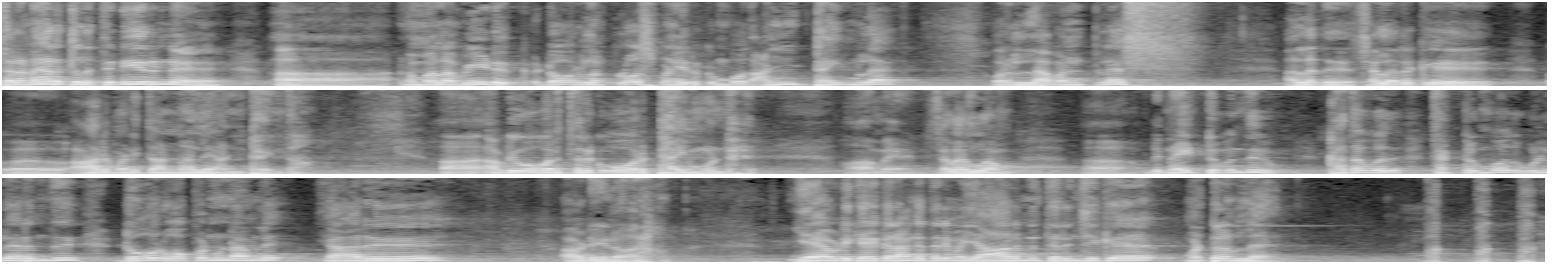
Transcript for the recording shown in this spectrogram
சில நேரத்தில் திடீர்னு நம்மலாம் நம்மெல்லாம் வீடு டோர்லாம் க்ளோஸ் பண்ணி இருக்கும்போது டைமில் ஒரு லெவன் ப்ளஸ் அல்லது சிலருக்கு ஆறு மணி தாண்டினாலே அன்டைம் தான். அப்படி ஒவ்வொருத்தருக்கும் ஒவ்வொரு டைம் உண்டு. ஆமென். சிலர்லாம் அப்படி நைட்டு வந்து கதவு தட்டும்போது உள்ளே இருந்து டோர் ஓப்பன் பண்ணாமலே யாரு? அப்படின்னு வரோம் ஏன் அப்படி கேட்குறாங்க தெரியுமா? யாருன்னு தெரிஞ்சுக்க மட்டும் இல்லை. பக் பக் பக்.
